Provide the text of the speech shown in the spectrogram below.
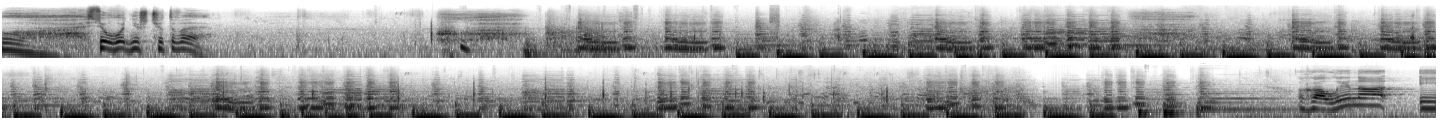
О, сьогодні ж четвер. Галина і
